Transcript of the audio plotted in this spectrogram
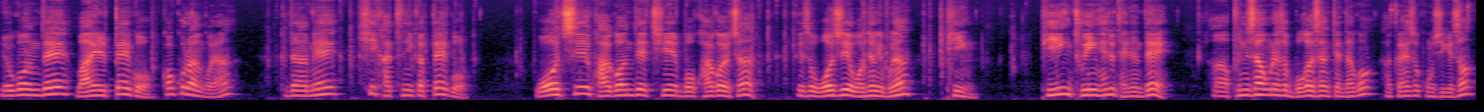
요건데 while 빼고 거꾸로 한 거야. 그 다음에 he 같으니까 빼고 was 과거인데 뒤에 뭐 과거였잖아. 그래서 was의 원형이 뭐야? being. being, doing 해도 되는데 어, 분사구문에서 뭐가 생각된다고? 아까 해석 공식에서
